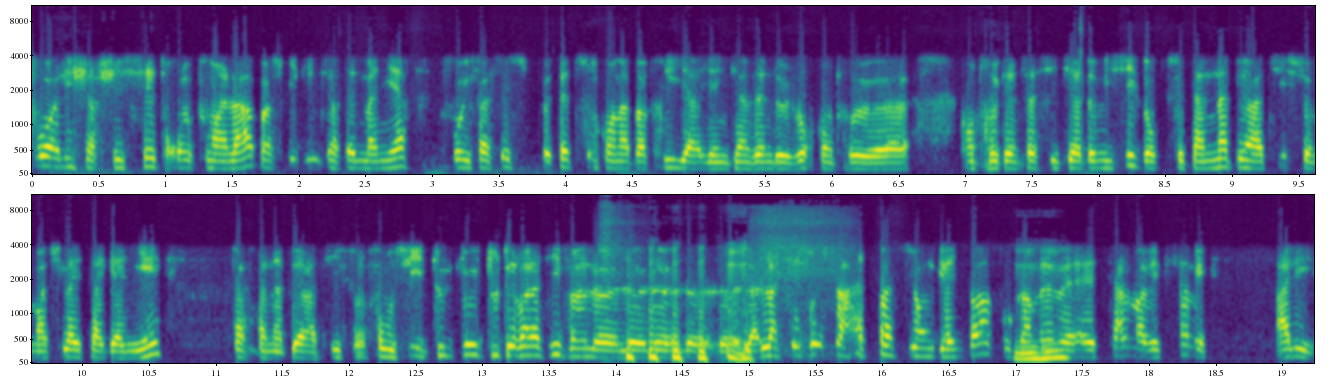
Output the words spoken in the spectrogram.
faut aller chercher ces trois points-là parce que d'une certaine manière, il faut effacer peut-être ce qu'on n'a pas pris il y, a, une quinzaine de jours contre, euh, contre Kansas City à domicile. Donc c'est un impératif, ce match-là est à gagner. Ça, c'est un impératif. Faut aussi, tout, tout, est relatif. Hein. Le, le, la, la, saison ne s'arrête pas si on ne gagne pas. Il faut quand mhm. même être calme avec ça. Mais allez,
